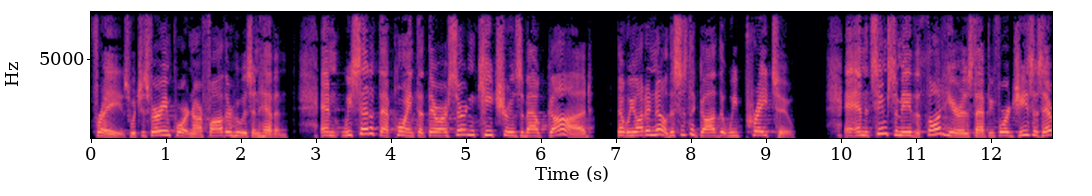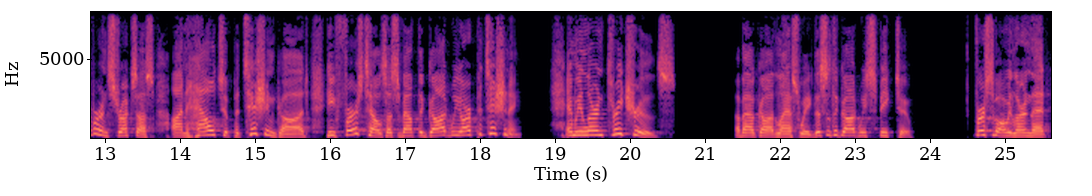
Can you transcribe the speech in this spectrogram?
phrase, which is very important, our Father who is in heaven. And we said at that point that there are certain key truths about God that we ought to know. This is the God that we pray to. And it seems to me the thought here is that before Jesus ever instructs us on how to petition God, he first tells us about the God we are petitioning. And we learned three truths about God last week. This is the God we speak to. First of all, we learn that,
